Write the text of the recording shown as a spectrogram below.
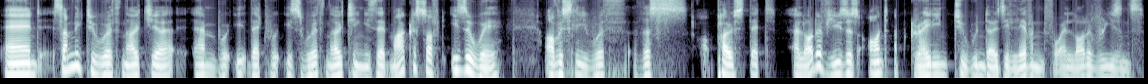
And something to worth note here um, that is worth noting is that Microsoft is aware, obviously, with this post that a lot of users aren't upgrading to Windows 11 for a lot of reasons.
